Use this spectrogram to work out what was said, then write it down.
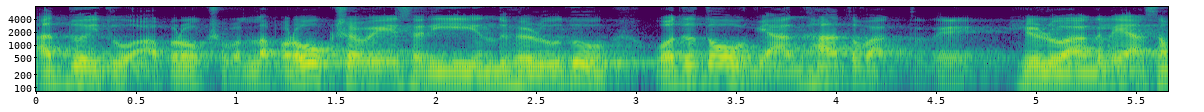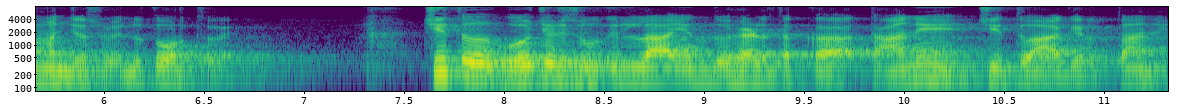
ಅದ್ವೈತವು ಅಪರೋಕ್ಷವಲ್ಲ, ಪರೋಕ್ಷವೇ ಸರಿ ಎಂದು ಹೇಳುವುದು ವದತೋ ವ್ಯಾಘಾತವಾಗ್ತದೆ. ಹೇಳುವಾಗಲೇ ಅಸಮಂಜಸವೆಂದು ತೋರ್ತದೆ. ಚಿತ್ ಗೋಚರಿಸುವುದಿಲ್ಲ ಎಂದು ಹೇಳತಕ್ಕ ತಾನೇ ಚಿತ್ ಆಗಿರುತ್ತಾನೆ.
